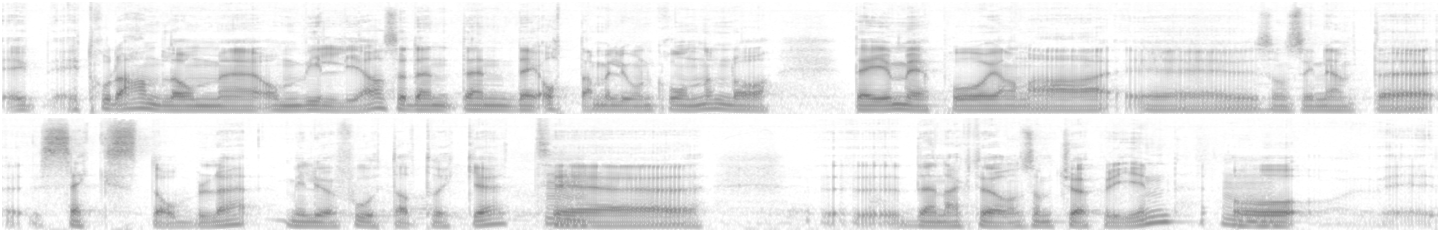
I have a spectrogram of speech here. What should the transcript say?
jeg, jeg tror det handler om, eh, om vilje. Altså den, den, de åtte millioner kronene da, de er med på gjerne, eh, som jeg nevnte, seksdoble miljøfotavtrykket til mm. den aktøren som kjøper de inn. Og eh,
